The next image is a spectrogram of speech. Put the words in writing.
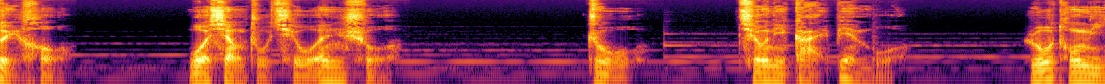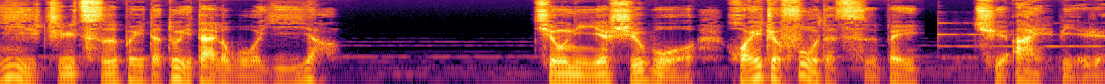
最后，我向主求恩说：“主，求你改变我，如同你一直慈悲地对待了我一样。求你也使我怀着父的慈悲去爱别人。”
